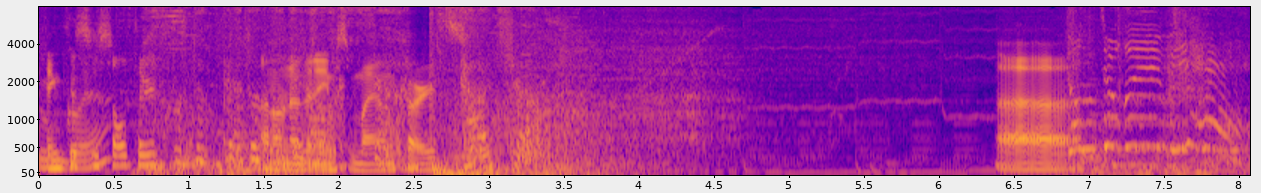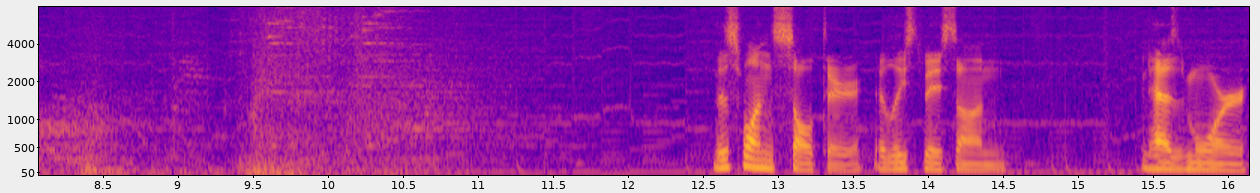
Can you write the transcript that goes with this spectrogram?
I think this is Salter. I don't know the names of my own cards. Uh, this one's Salter, at least based on... It has more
